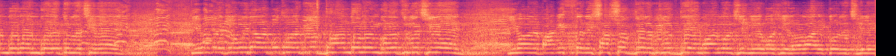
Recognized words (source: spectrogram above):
আন্দোলন গড়ে তুলেছিলেন, কীভাবে জমিদার প্রথার বিরুদ্ধে আন্দোলন গড়ে তুলেছিলেন, কীভাবে পাকিস্তানি শাসকদের বিরুদ্ধে ময়মনসিংহে বসে লড়াই করেছিলেন।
